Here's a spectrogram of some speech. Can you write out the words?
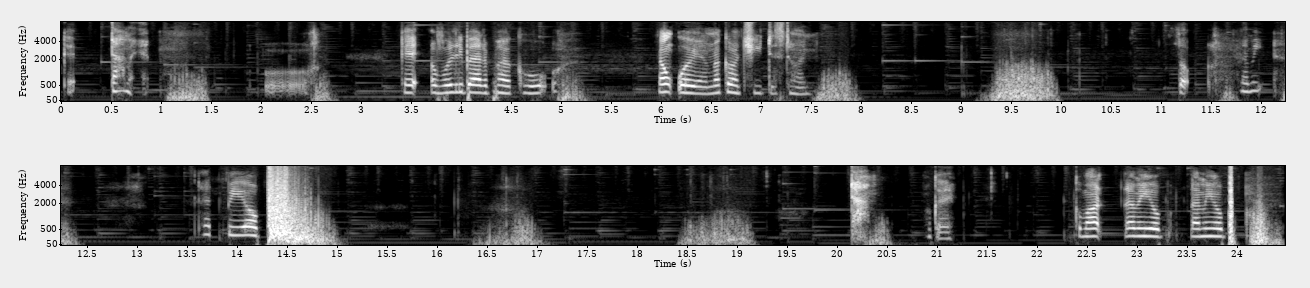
Okay, damn it. Okay, I'm really bad at parkour. Don't worry, I'm not gonna cheat this time. So, let me... Let me up. Damn. Okay. Come on, let me up. Let me up. Come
